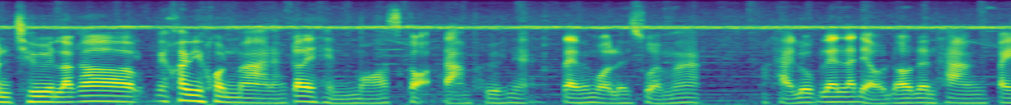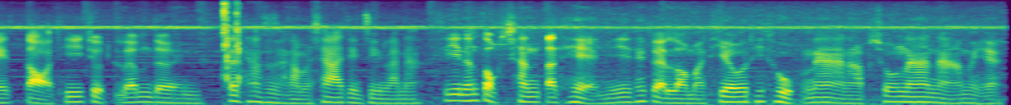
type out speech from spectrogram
มันชื้นแล้วก็ไม่ค่อยมีคนมานะก็เลยเห็นมอสเกาะตามพื้นเนี่ยเต็มไปหมดเลยสวยมากมาถ่ายรูปเล่นแล้วเดี๋ยวเราเดินทางไปต่อที่จุดเริ่มเดินเส้นทางศึกษาธรรมชาติจริงๆแล้วนะที่น้ำตกชันตะเถนนี่ถ้าเกิดเรามาเที่ยวที่ถูกหน้านะครับช่วงหน้าน้ำอย่างเงี้ย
